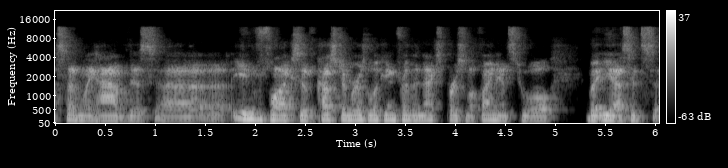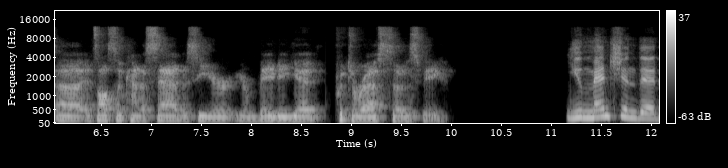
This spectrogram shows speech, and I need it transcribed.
suddenly have this uh, influx of customers looking for the next personal finance tool but yes, it's uh, it's also kind of sad to see your your baby get put to rest, so to speak. You mentioned that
